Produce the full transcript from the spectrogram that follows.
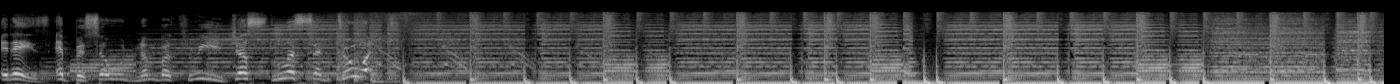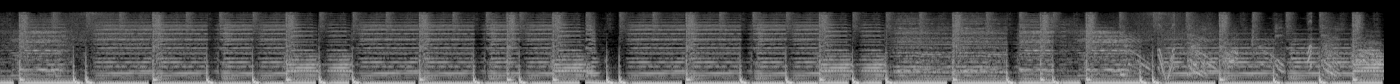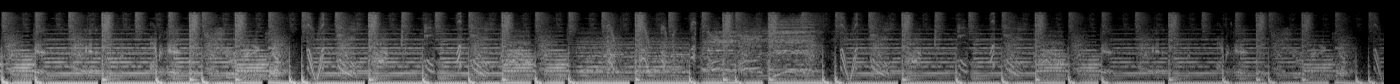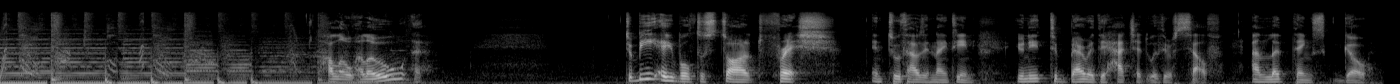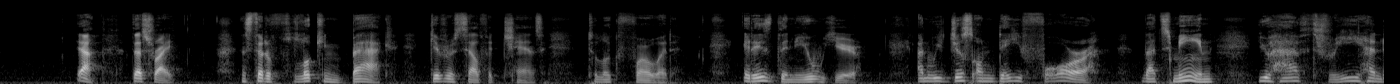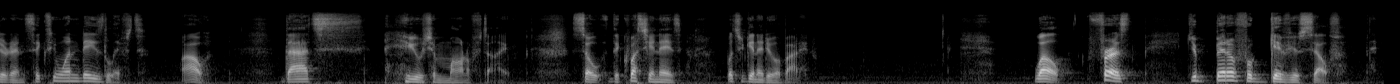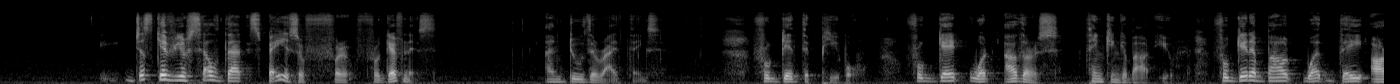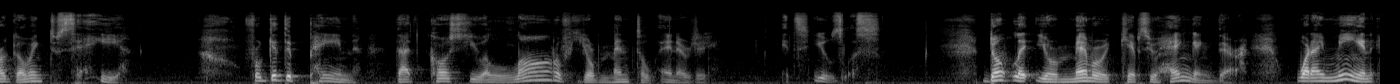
It is episode number three. Just listen to it. Hello, hello. To be able to start fresh in 2019, you need to bury the hatchet with yourself and let things go. Yeah, that's right. Instead of looking back, give yourself a chance to look forward. It is the new year, and we're just on day four. That's mean you have 361 days left. Wow, that's a huge amount of time. So the question is, what you gonna do about it? Well, first, you better forgive yourself. Just give yourself that space of for- forgiveness and do the right things. Forget the people. Forget what others thinking about you. Forget about what they are going to say. Forget the pain that cost you a lot of your mental energy. It's useless. Don't let your memory keeps you hanging there. What I mean,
